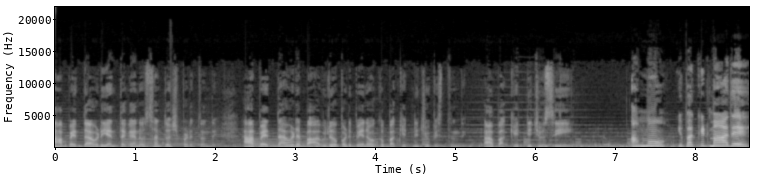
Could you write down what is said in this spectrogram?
ఆ పెద్దావిడ ఎంతగానో సంతోషపడుతుంది. ఆ పెద్దావిడ బావిలో పడిపోయిన ఒక బకెట్ని చూపిస్తుంది. ఆ బకెట్ని చూసి అమ్మో ఈ బకెట్ మాదే.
